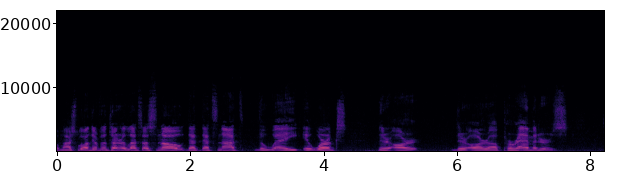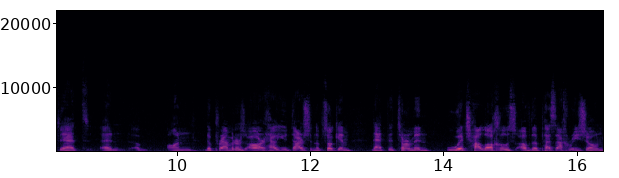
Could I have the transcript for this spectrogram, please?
And therefore, the Torah lets us know that that's not the way it works. There are there are uh, parameters that and uh, on the parameters are how you darshan the psukim that determine which halachos of the Pesach Rishon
